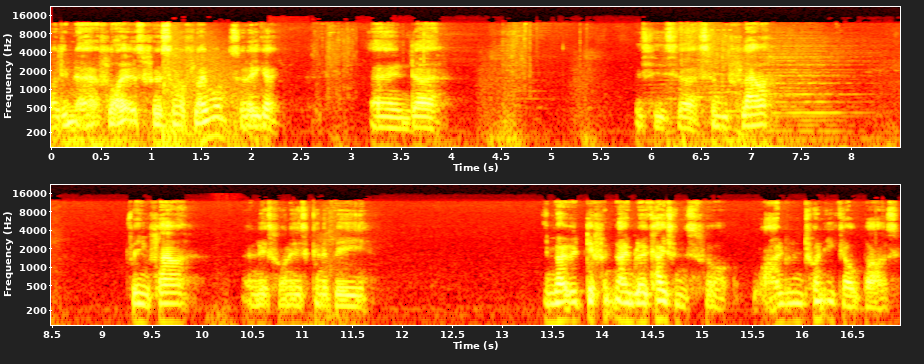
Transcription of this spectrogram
I didn't know how to fly it, it's the first time I've flown one, so there you go. And uh, this is uh, Sunday Flower, Dream Flower, and this one is going to be at different named locations for 120 gold bars.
